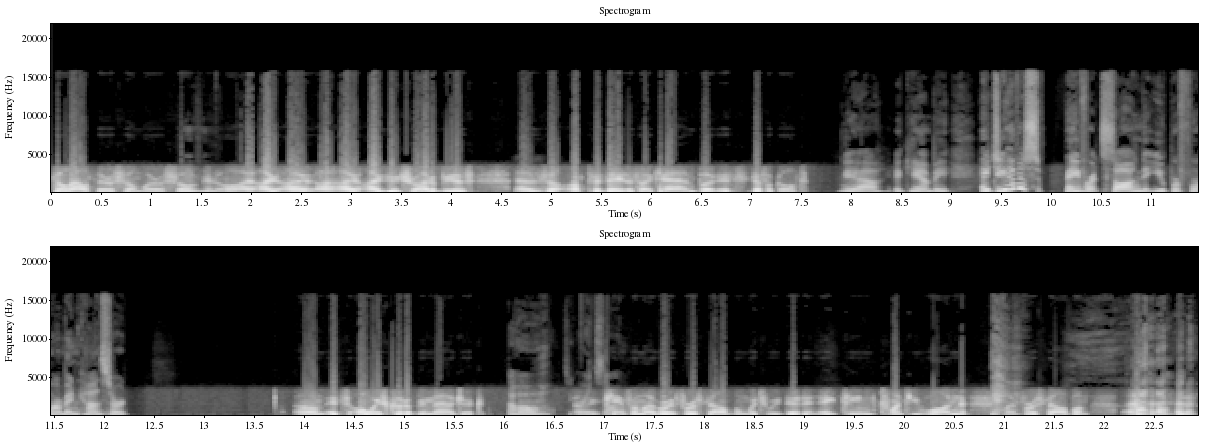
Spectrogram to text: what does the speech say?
still out there somewhere." So you know, I I, I I I do try to be as as uh, up to date as I can, but it's difficult. Yeah, it can be. Hey, do you have a favorite song that you perform in concert? Um, it's always could it be magic. Oh, it's a great it song. came from my very first album, which we did in 1821. my first album, and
